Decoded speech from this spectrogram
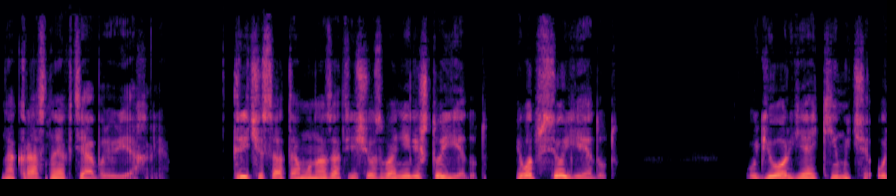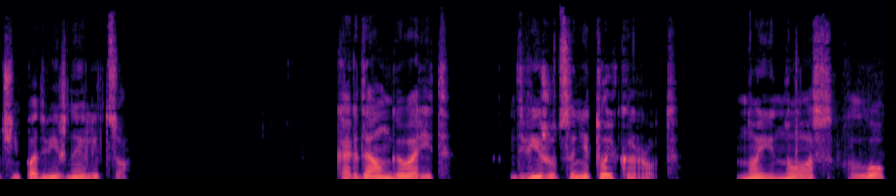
на Красный Октябрь уехали. Три часа тому назад еще звонили, что едут. И вот все едут. У Георгия Акимыча очень подвижное лицо. Когда он говорит, движутся не только рот, но и нос, лоб,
